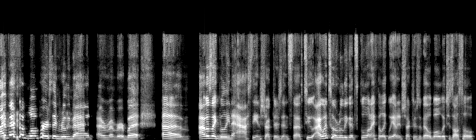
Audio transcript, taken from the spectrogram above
I messed up one person really bad. I remember, but um, I was like willing to ask the instructors and stuff too. I went to a really good school, and I feel like we had instructors available, which is also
